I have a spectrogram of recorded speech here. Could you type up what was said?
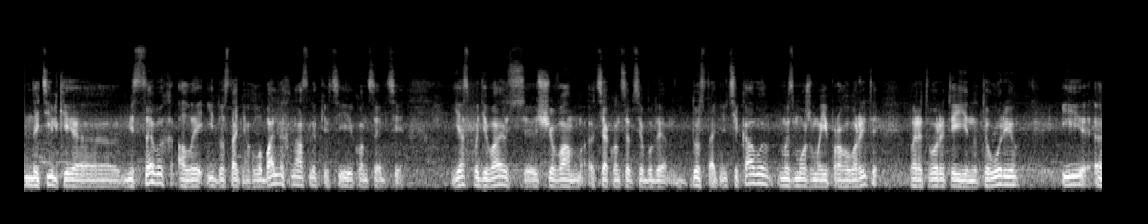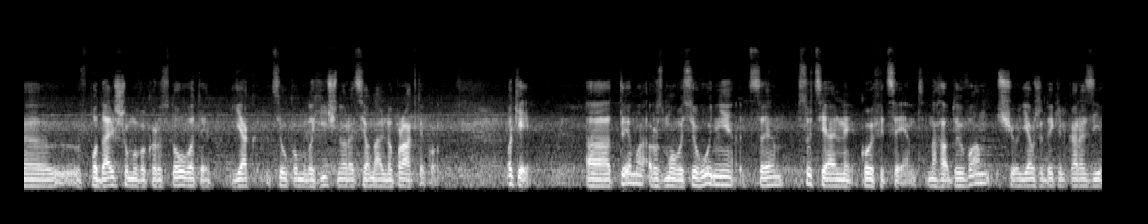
не тільки е, місцевих, але і достатньо глобальних наслідків цієї концепції. Я сподіваюся, що вам ця концепція буде достатньо цікавою. Ми зможемо її проговорити, перетворити її на теорію і е, в подальшому використовувати як цілком логічну раціональну практику. Окей. Тема розмови сьогодні це соціальний коефіцієнт. Нагадую вам, що я вже декілька разів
